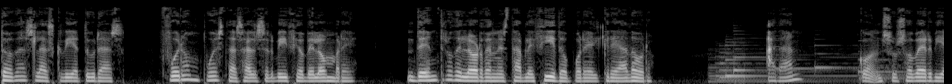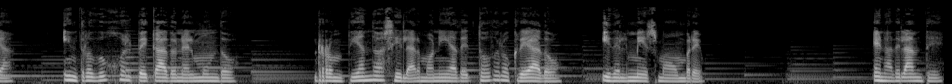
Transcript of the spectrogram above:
Todas las criaturas fueron puestas al servicio del hombre, dentro del orden establecido por el Creador. Adán, con su soberbia, introdujo el pecado en el mundo, rompiendo así la armonía de todo lo creado y del mismo hombre. En adelante,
